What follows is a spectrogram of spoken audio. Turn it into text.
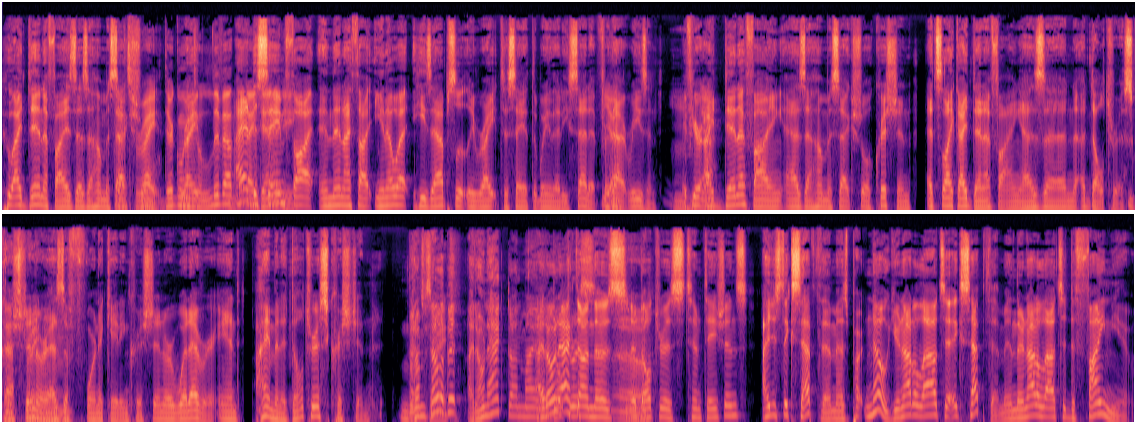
Who identifies as a homosexual. that's homosexual. right. They're going right? to live out I that had the same thought, and then I thought, you know what? He's absolutely right to say it the way that he said it for Yeah. that reason. If you're Yeah. identifying as a homosexual Christian, it's like identifying as an adulterous That's Christian right. or as a fornicating Christian or whatever. And I am an adulterous Christian. But I'm That's celibate. I don't act on my. I don't act on those Uh, adulterous temptations. I just accept them as part. No, you're not allowed to accept them, and they're not allowed to define you.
